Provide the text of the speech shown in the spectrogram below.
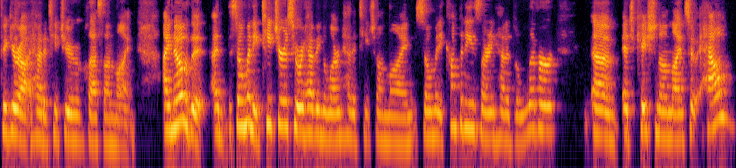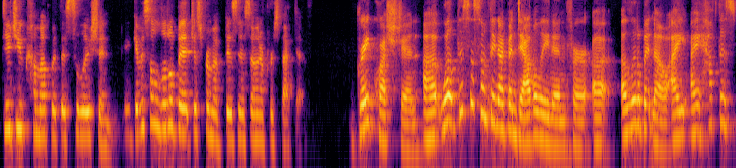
figure out how to teach your class online. I know that I, so many teachers who are having to learn how to teach online, so many companies learning how to deliver um, education online. So, how did you come up with this solution? Give us a little bit just from a business owner perspective. Great question. Uh, well, this is something I've been dabbling in for uh, a little bit now. I, I have this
